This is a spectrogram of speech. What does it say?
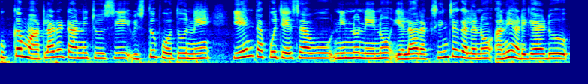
కుక్క మాట్లాడటాన్ని చూసి విస్తుపోతూనే ఏం తప్పు చేశావు? నిన్ను నేను ఎలా రక్షించగలను? అని అడిగాడు.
